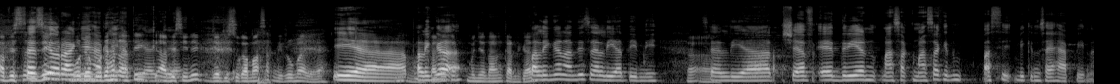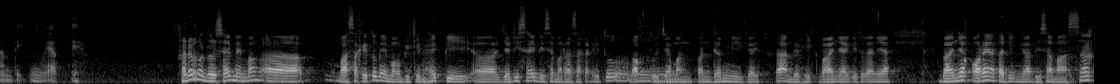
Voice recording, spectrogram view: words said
abis saya ini sih orangnya mudah-mudahan nanti aja. abis ini jadi suka masak di rumah ya. Iya, Hmm, paling karena nggak kan menyenangkan kan? paling nggak nanti saya lihat ini. Saya lihat Chef Adrian masak-masak itu pasti bikin saya happy nanti ngeliatnya. Karena menurut saya memang eh, masak itu memang bikin happy. Eh, jadi saya bisa merasakan itu waktu zaman pandemi kayak kita ambil hikmahnya gitu kan ya. Banyak orang yang tadi nggak bisa masak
